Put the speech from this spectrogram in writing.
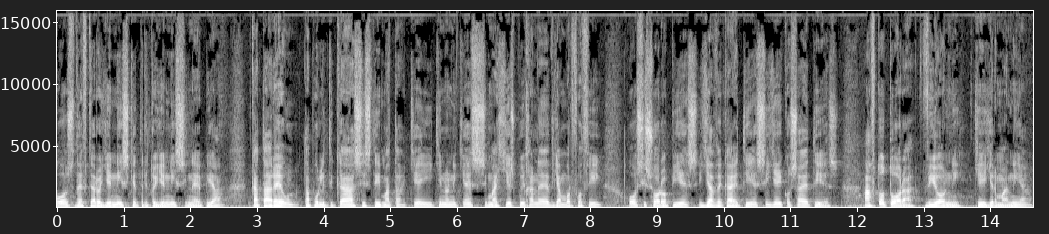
ως δευτερογενής και τριτογενής συνέπεια καταραίουν τα πολιτικά συστήματα και οι κοινωνικές συμμαχίες που είχαν διαμορφωθεί ως ισορροπίες για δεκαετίες ή για εικοσαετίες. Αυτό τώρα βιώνει και η Γερμανία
